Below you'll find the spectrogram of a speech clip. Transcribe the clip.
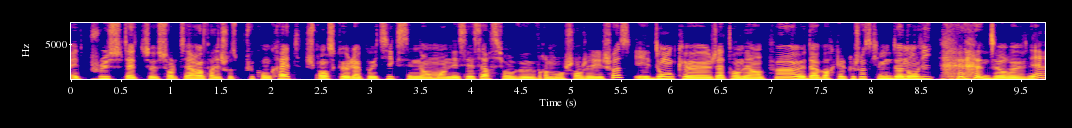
être plus peut-être sur le terrain, faire des choses plus concrètes. Je pense que la politique, c'est néanmoins nécessaire si on veut vraiment changer les choses. Et donc, euh, j'attendais un peu d'avoir quelque chose qui me donne envie de revenir.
